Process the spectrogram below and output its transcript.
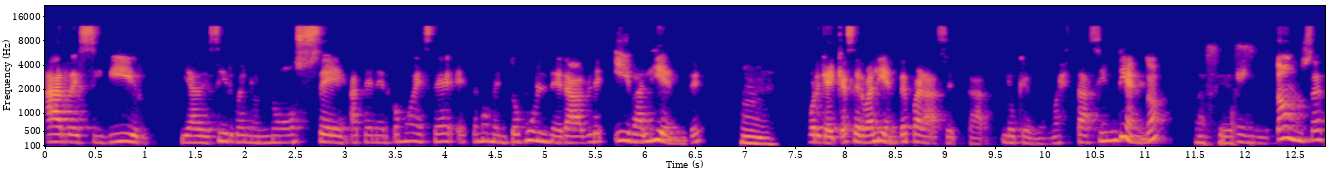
a recibir y a decir, bueno, no sé, a tener como ese, este momento vulnerable y valiente, mm. porque hay que ser valiente para aceptar lo que uno está sintiendo. Así es. Entonces,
